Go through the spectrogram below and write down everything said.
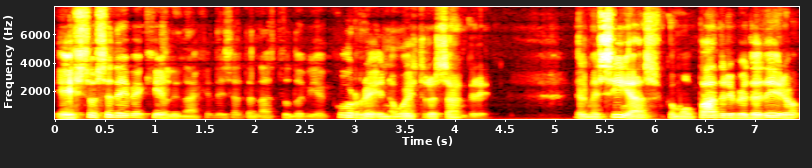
Esto se debe a que el linaje de Satanás todavía corre en nuestra sangre. El Mesías, como Padre verdadero,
